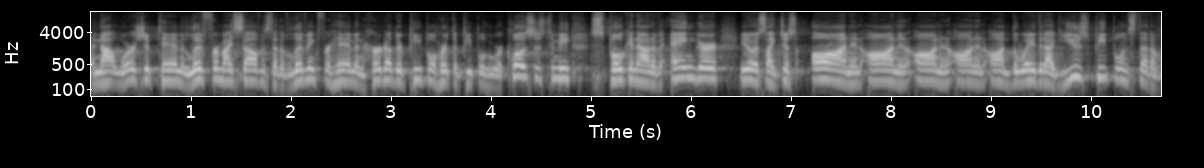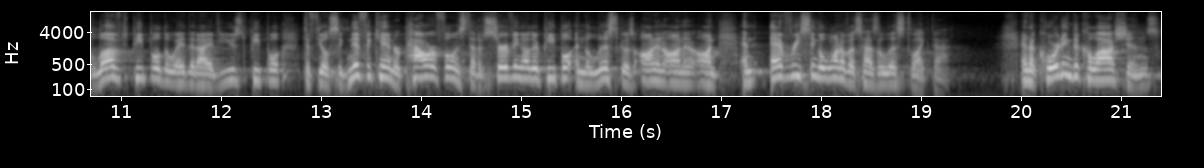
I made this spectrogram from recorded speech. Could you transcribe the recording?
and not worshiped him and lived for myself instead of living for him and hurt other people, hurt the people who were closest to me, spoken out of anger. You know, it's like just on and on and on and on and on. The way that I've used people instead of loved people, the way that I have used people to feel significant or powerful instead of serving other people, and the list goes on and on and on. And every single one of us has a list like that. And according to Colossians,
